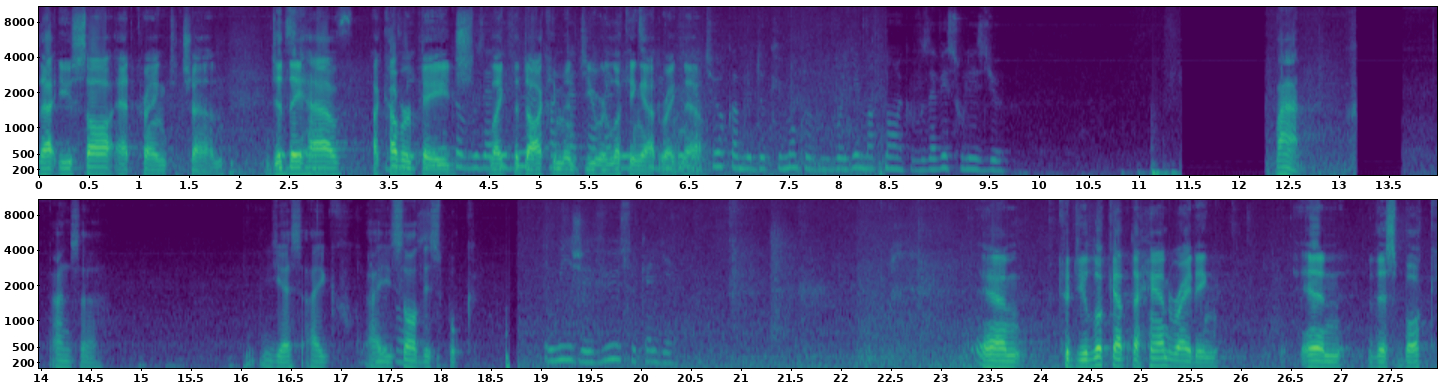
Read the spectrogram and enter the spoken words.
that you saw at Krang Tachan, did they have a cover Vous détaillez que page vous avez like the vu à document Crank you are Tachan looking at avait-il une right now? couverture Answer. Yes, I, I saw this book. Oui, j'ai vu ce cahier. And could you look at the handwriting in this book,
